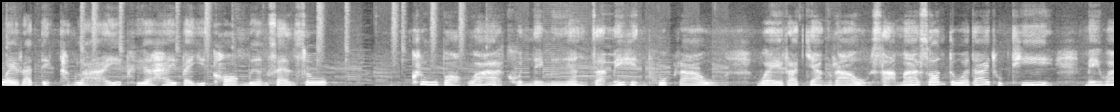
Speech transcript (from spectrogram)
ไวรัสเด็กทั้งหลายเพื่อให้ไปยึดครองเมืองแสนสุข ครูบอกว่าคนในเมืองจะไม่เห็นพวกเรา ไวรัสอย่างเราสามารถซ่อนตัวได้ทุกที่ ไม่ว่า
